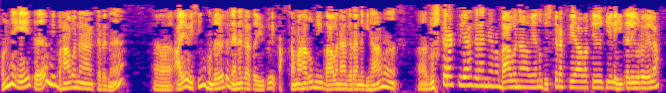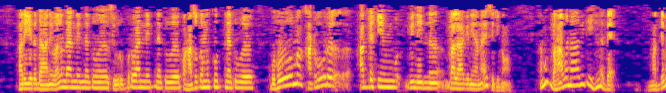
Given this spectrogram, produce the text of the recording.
ඔන්න ඒක මේ භාවනා කරන අය විසින් හොඳට දැනගත යුතු එකක්. සමහරු මේ භාවනා කරන්න ගියාම දුෂ්කර ක්‍රියා කරන්න යන භාවනාව යන දුෂ්කර ක්‍රියාවක් කියලා හිතලා ඉවර වෙලා හරියට දානේ වළඳන්නේ නැතුව, සිවුරු පුරවන්නේ නැතුව, පහසුකමකුත් නැතුව බොහෝම කටෝර අධ්‍යක්ීම් විඳින්න බලාගෙන යන අය සිටිනවා. නමුත් භාවනාවේදී එහෙම බෑ. මධ්‍යම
